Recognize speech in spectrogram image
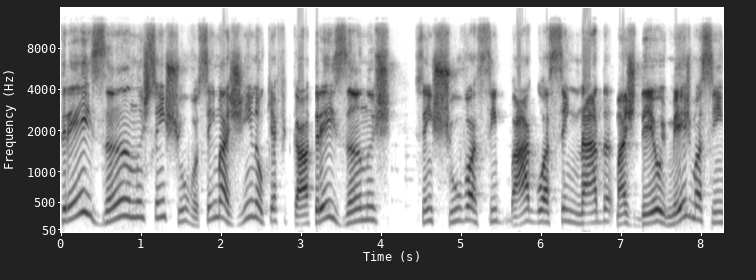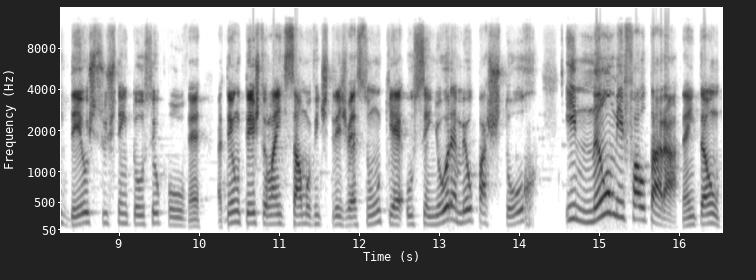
três anos sem chuva. Você imagina o que é ficar três anos sem chuva, sem água, sem nada, mas Deus, mesmo assim, Deus sustentou o seu povo. Né? Tem um texto lá em Salmo 23, verso 1, que é: O Senhor é meu pastor e não me faltará. Né? Então,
